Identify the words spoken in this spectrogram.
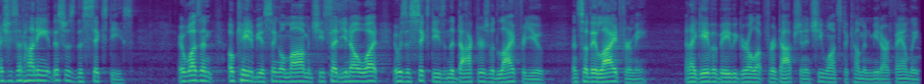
And she said, Honey, this was the 60s. It wasn't okay to be a single mom. And she said, You know what? It was the 60s, and the doctors would lie for you. And so they lied for me. And I gave a baby girl up for adoption, and she wants to come and meet our family,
